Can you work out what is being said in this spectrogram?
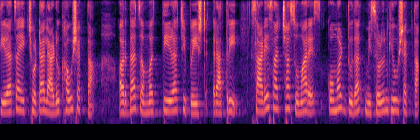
तिळाचा एक छोटा लाडू खाऊ शकता. अर्धा चम्मच तिळाची पेस्ट रात्री साडेसातच्या सुमारेस कोमट दुधात मिसळून घेऊ शकता.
